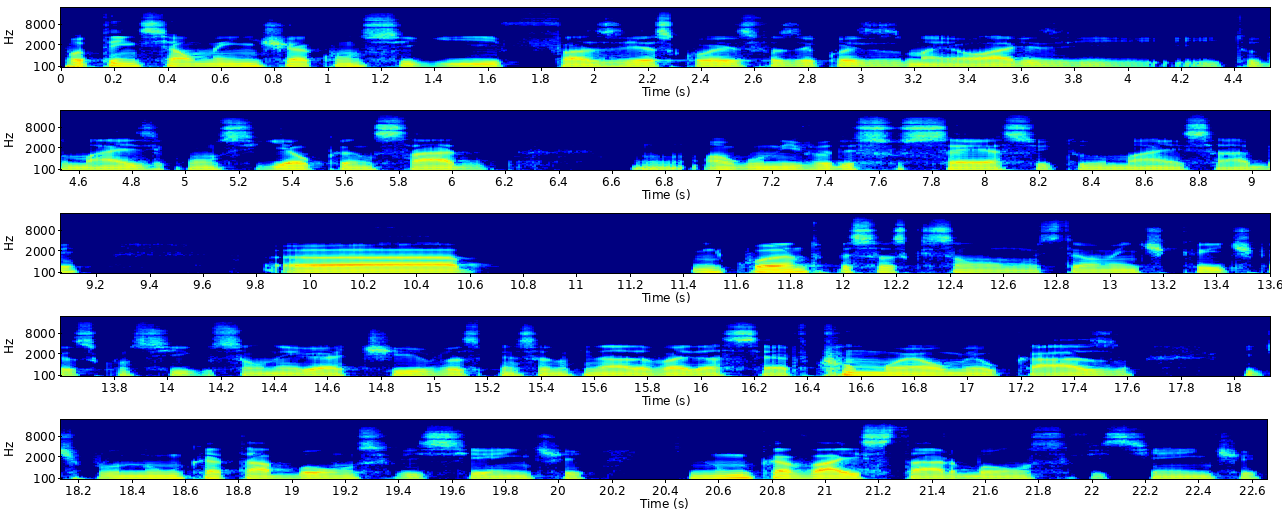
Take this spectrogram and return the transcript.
potencialmente a conseguir fazer as coisas, fazer coisas maiores e, e tudo mais, e conseguir alcançar um, algum nível de sucesso e tudo mais, sabe? Uh, enquanto pessoas que são extremamente críticas consigo são negativas, pensando que nada vai dar certo, como é o meu caso, que tipo nunca tá bom o suficiente, que nunca vai estar bom o suficiente,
